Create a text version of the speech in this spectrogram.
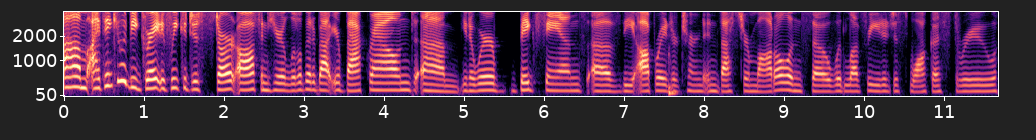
Um, I think it would be great if we could just start off and hear a little bit about your background. Um, you know, we're big fans of the operator turned investor model, and so would love for you to just walk us through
